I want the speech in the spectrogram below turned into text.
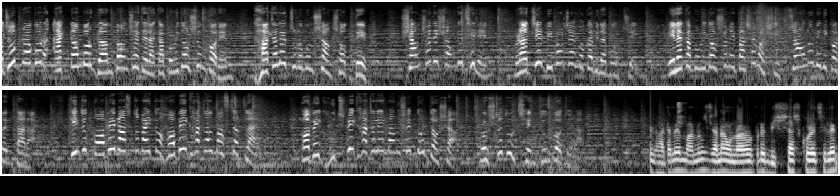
অজবনগর এক নম্বর গ্রাম পঞ্চায়েত এলাকা পরিদর্শন করেন ঘাটালের তৃণমূল সাংসদ দেব। সাংসদের সঙ্গে ছিলেন রাজ্যের বিপর্যয় মোকাবিলা মন্ত্রী। এলাকা পরিদর্শনের পাশাপাশি ত্রাণও বিলি করেন তারা। কিন্তু কবে বাস্তবায়িত হবে ঘাটাল মাস্টার প্ল্যান? কবে ঘুচবে ঘাটালের মানুষের দুর্দশা? প্রশ্ন তুলছেন দুর্গতরা। ঘাটালের মানুষ যারা ওনার উপরে বিশ্বাস করেছিলেন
